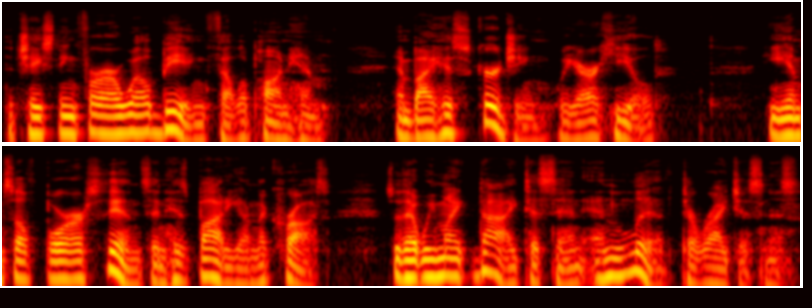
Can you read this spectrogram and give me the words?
The chastening for our well being fell upon him, and by his scourging we are healed. He himself bore our sins in his body on the cross, so that we might die to sin and live to righteousness.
